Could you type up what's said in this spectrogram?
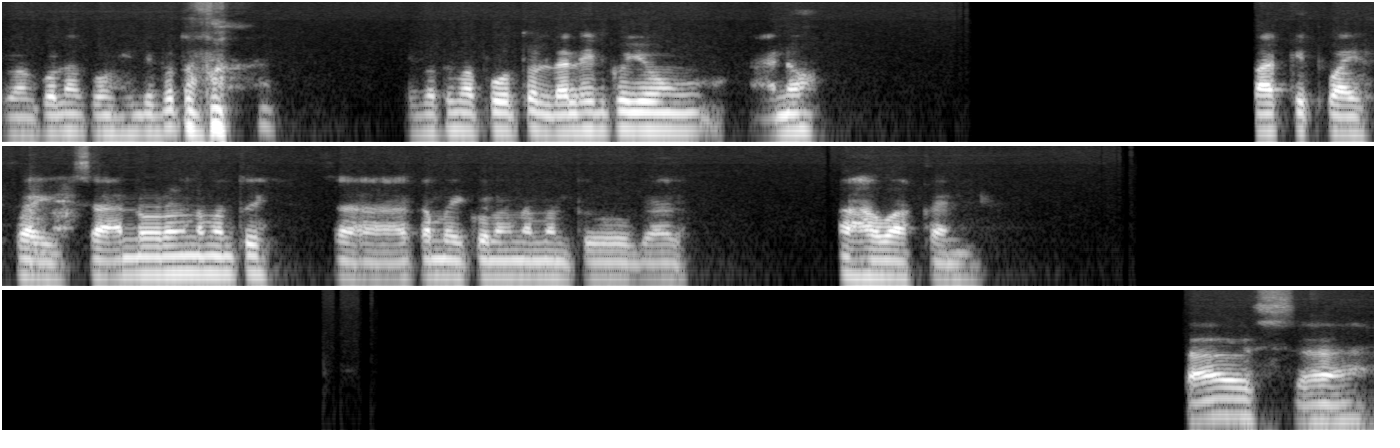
Ewan ko lang kung hindi ba ito hindi ba ito maputol. Dalhin ko yung ano pocket wifi. Sa ano lang naman to eh. Sa kamay ko lang naman to gal hahawakan. Tapos, ah,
